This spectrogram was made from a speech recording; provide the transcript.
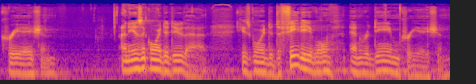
creation. And he isn't going to do that. He's going to defeat evil and redeem creation.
